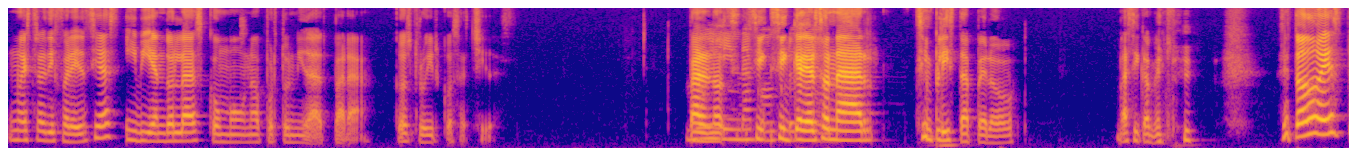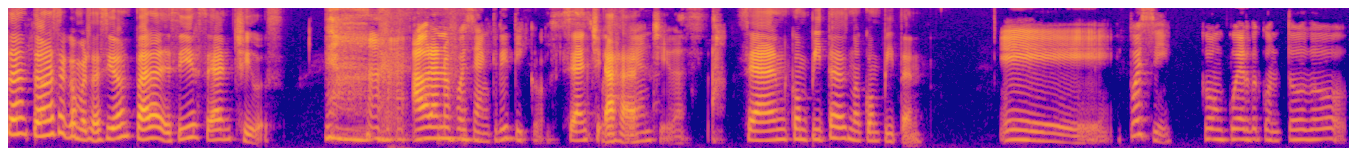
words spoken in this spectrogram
nuestras diferencias y viéndolas como una oportunidad para construir cosas chidas. Para no, sin, sin querer sonar simplista, pero básicamente. Todo esta, toda nuestra conversación para decir sean chidos. Ahora no fue sean críticos. Sean chi- fue ajá. Sean chidas. Sean compitas, no compitan. Eh, pues sí, concuerdo con todo.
